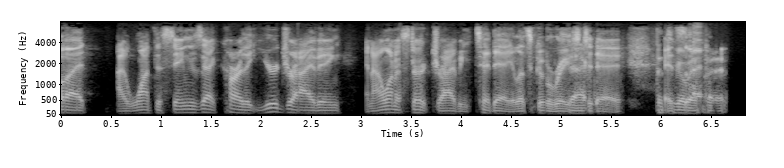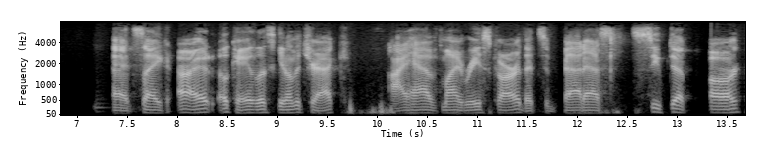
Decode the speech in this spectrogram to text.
But I want the same exact car that you're driving, and I want to start driving today. Let's go race Exactly. today. That's It's like- it. It's like, all right, okay, let's get on the track. I have my race car that's a badass, souped up car.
